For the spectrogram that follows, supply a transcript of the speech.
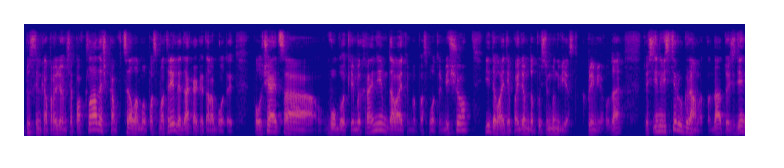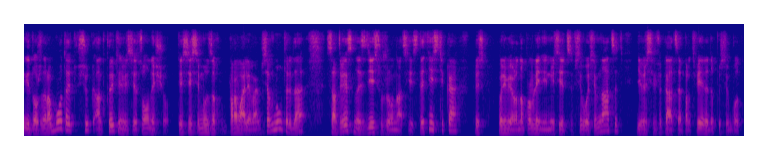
быстренько пройдемся по вкладочкам. В целом мы посмотрели, да, как это работает. Получается, в облаке мы храним, давайте мы посмотрим еще. И давайте пойдем, допустим, инвест, к примеру, да. То есть инвестирую грамотно, да, то есть деньги должны работать, всю открыть инвестиционный счет. То есть если мы проваливаемся внутрь, да, соответственно, здесь уже у нас есть статистика, то есть, к примеру, направление инвестиций всего 17, диверсификация портфеля, допустим, вот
